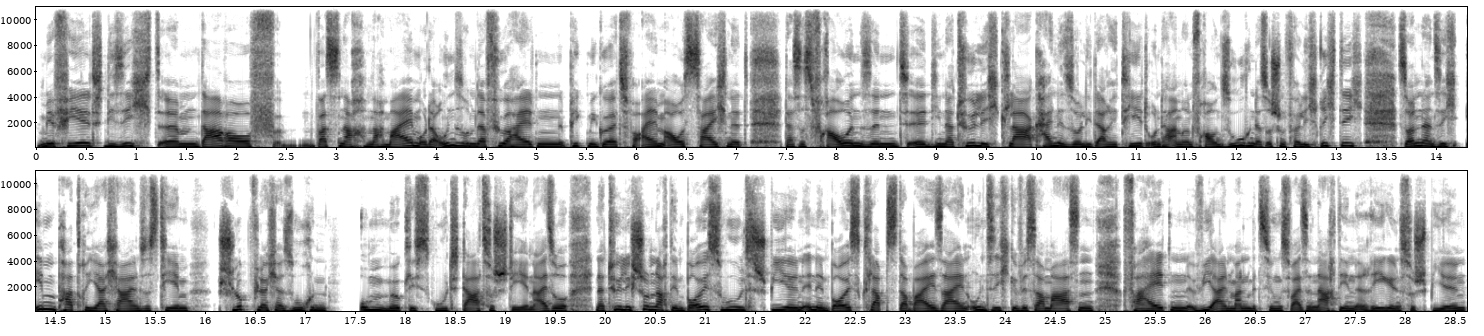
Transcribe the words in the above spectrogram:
mir fehlt die Sicht ähm, darauf, was nach, nach meinem oder unserem Dafürhalten Pick Me Girls vor allem auszeichnet, dass es Frauen sind, äh, die natürlich klar keine Solidarität unter anderen Frauen suchen, das ist schon völlig richtig, sondern sich im patriarchalen System Schlupflöcher suchen, um möglichst gut dazustehen. Also natürlich schon nach den Boys Rules spielen, in den Boys Clubs dabei sein und sich gewissermaßen verhalten wie ein Mann beziehungsweise nach den Regeln zu spielen.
